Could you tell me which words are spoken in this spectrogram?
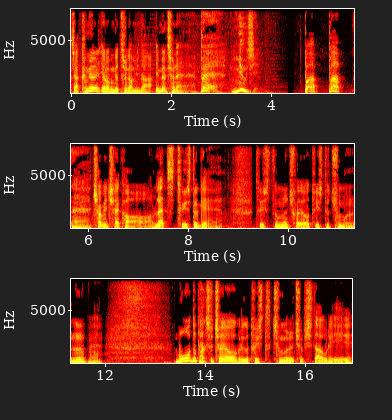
자, 금요일 여러분 곁으로 갑니다. 임백천의 백뮤직 빠빠 네, 차비 체커 Let's twist again 트위스트를 춰요. 트위스트 춤을. 네. 모두 박수 쳐요. 그리고 트위스트 춤을 춥시다, 우리.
